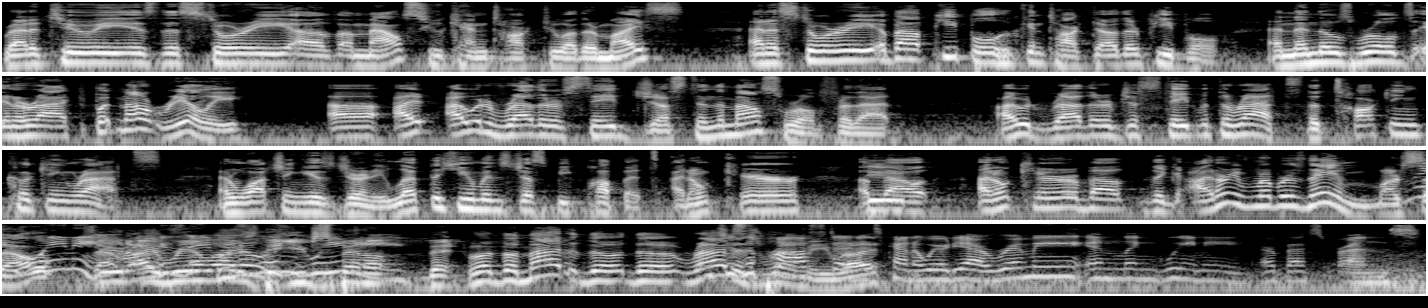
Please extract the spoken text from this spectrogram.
Ratatouille is the story of a mouse who can talk to other mice, and a story about people who can talk to other people. And then those worlds interact, but not really. Uh, I, I would have rather have stayed just in the mouse world for that. I would rather have just stayed with the rats, the talking, cooking rats, and watching his journey. Let the humans just be puppets. I don't care about, I don't care about the, I don't even remember his name, Marcel? Linguini. Dude, I His name realize is that you've spent a, Linguini. that well, the mat, the the rat Which is is, a pasta. Remy, and right? It's kind of weird. Yeah, Remy and Linguini are best friends.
